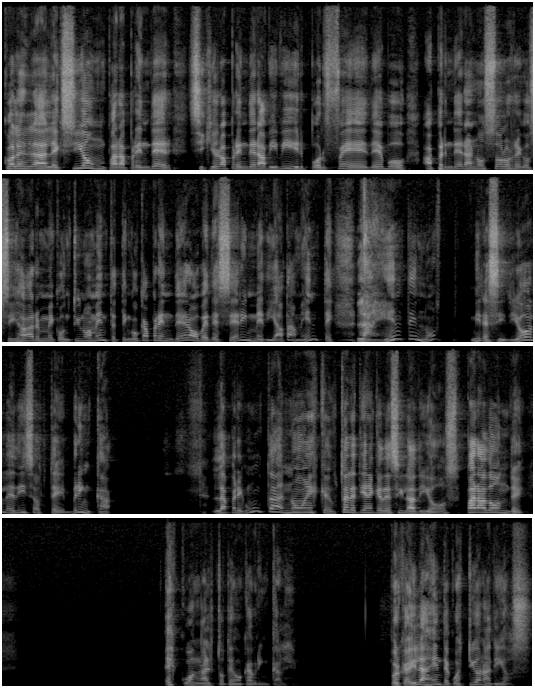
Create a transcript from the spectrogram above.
¿Cuál es la lección para aprender? Si quiero aprender a vivir por fe, debo aprender a no solo regocijarme continuamente, tengo que aprender a obedecer inmediatamente. La gente no Mire, si Dios le dice a usted, brinca, la pregunta no es que usted le tiene que decir a Dios, ¿para dónde? Es cuán alto tengo que brincar. Porque ahí la gente cuestiona a Dios.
